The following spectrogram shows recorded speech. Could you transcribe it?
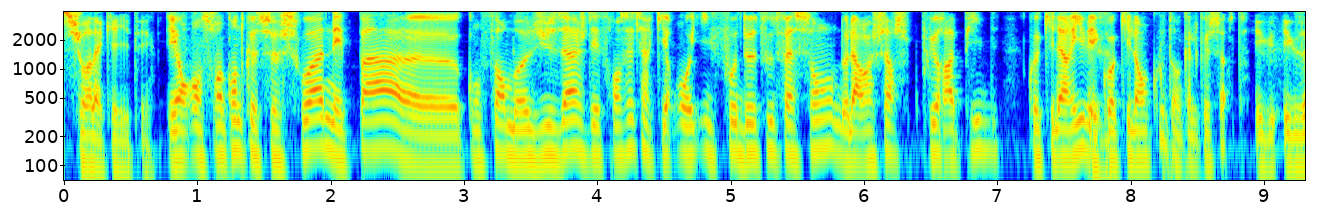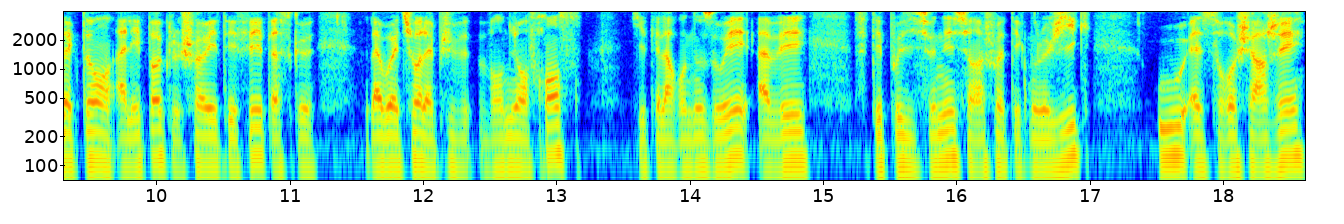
sur la qualité. Et on se rend compte que ce choix n'est pas euh, conforme aux usages des Français, c'est-à-dire qu'il faut de toute façon de la recherche plus rapide, quoi qu'il arrive, et quoi qu'il en coûte en quelque sorte. Exactement. À l'époque, le choix avait été fait parce que la voiture la plus vendue en France, qui était la Renault Zoé, avait s'était positionnée sur un choix technologique où elle se rechargeait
